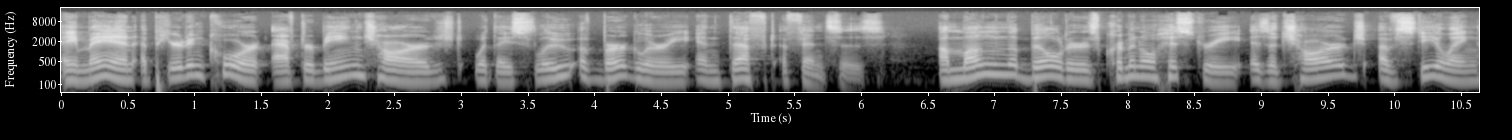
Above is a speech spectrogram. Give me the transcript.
A man appeared in court after being charged with a slew of burglary and theft offenses. Among the builder's criminal history is a charge of stealing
